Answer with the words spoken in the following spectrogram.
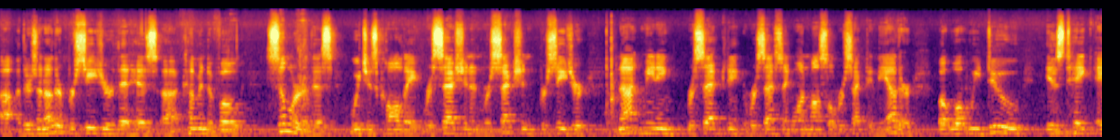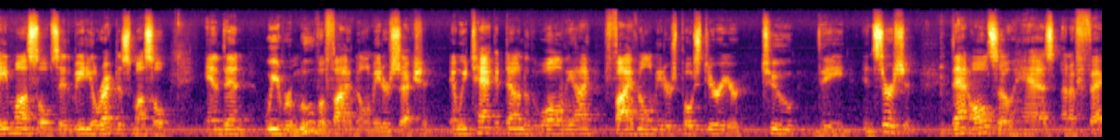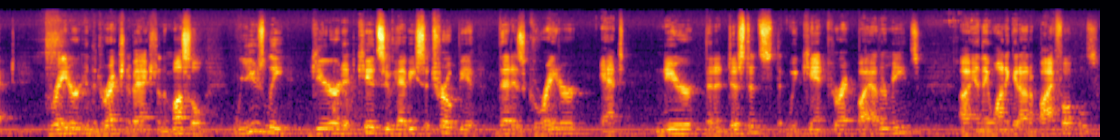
Uh, there's another procedure that has uh, come into vogue similar to this, which is called a recession and resection procedure, not meaning resecting, recessing one muscle, resecting the other, but what we do is take a muscle, say the medial rectus muscle, and then we remove a five millimeter section and we tack it down to the wall of the eye, five millimeters posterior to the insertion. That also has an effect greater in the direction of action of the muscle. We usually geared at kids who have esotropia that is greater at near than at distance that we can't correct by other means, uh, and they want to get out of bifocals.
